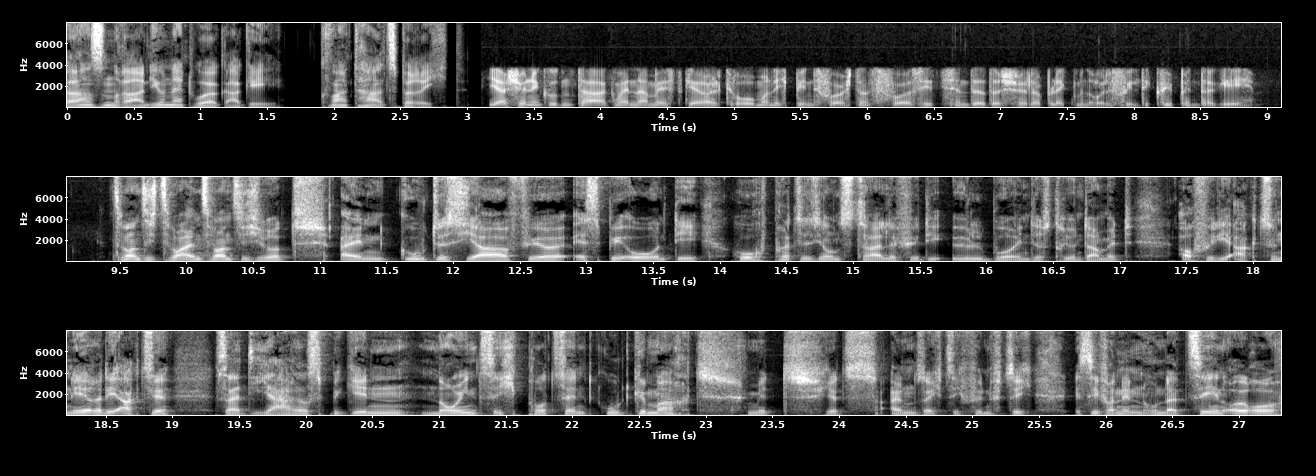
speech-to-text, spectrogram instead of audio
Börsenradio Network AG. Quartalsbericht. Ja, schönen guten Tag. Mein Name ist Gerald Krohmann. Ich bin Vorstandsvorsitzender der Schöller Blackman Oilfield Equipment AG. 2022 wird ein gutes Jahr für SBO und die Hochpräzisionsteile für die Ölbohrindustrie und damit auch für die Aktionäre. Die Aktie seit Jahresbeginn 90 Prozent gut gemacht. Mit jetzt 61,50 ist sie von den 110 Euro,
